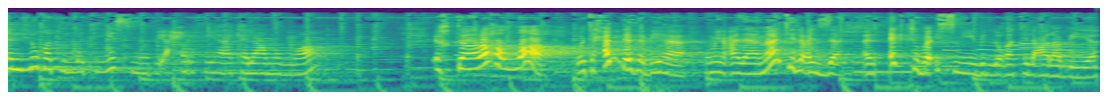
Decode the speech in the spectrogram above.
كاللغة التي يسمو بأحرفها كلام الله؟ اختارها الله وتحدث بها ومن علامات العزة أن أكتب اسمي باللغة العربية.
